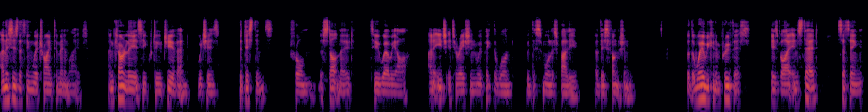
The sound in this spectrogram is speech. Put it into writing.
and this is the thing we're trying to minimize. And currently it's equal to g of n, which is the distance from the start node to where we are. And at each iteration we pick the one with the smallest value of this function. But the way we can improve this is by instead setting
